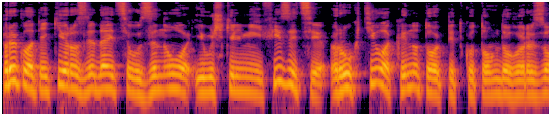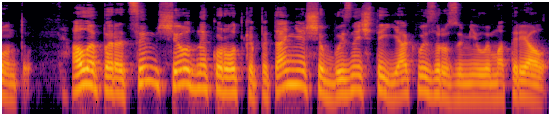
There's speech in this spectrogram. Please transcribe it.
Приклад, який розглядається у ЗНО і у шкільній фізиці, рух тіла кинутого під кутом до горизонту. Але перед цим ще одне коротке питання, щоб визначити, як ви зрозуміли матеріал.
